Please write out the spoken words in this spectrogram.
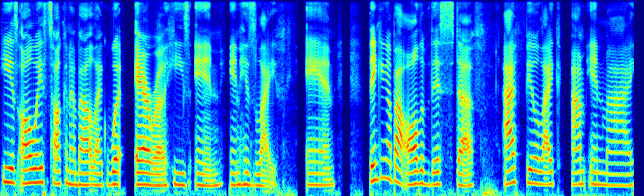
he is always talking about like what era he's in in his life. And thinking about all of this stuff, I feel like I'm in my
